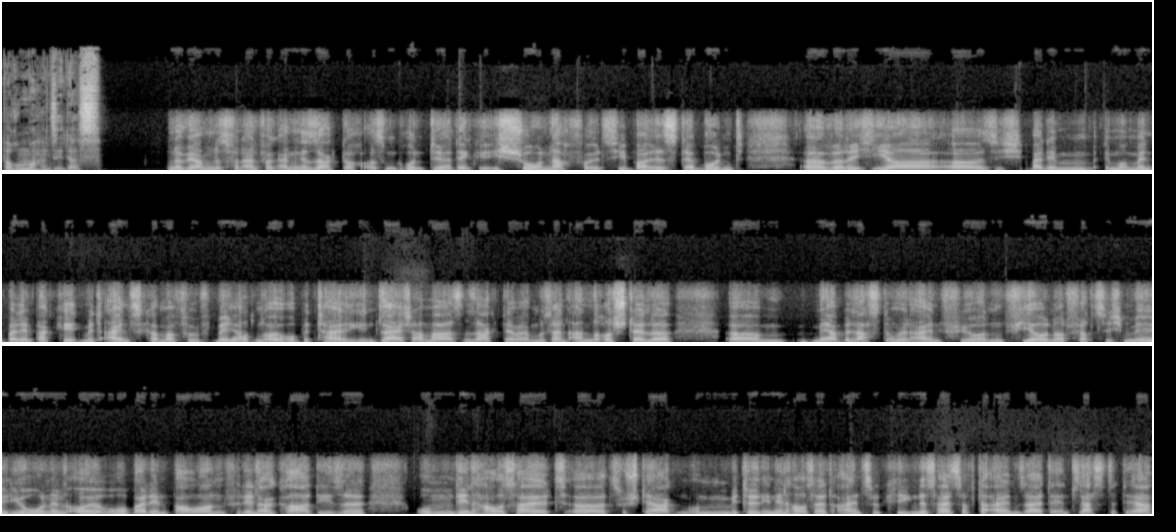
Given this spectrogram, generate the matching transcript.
Warum machen Sie das? Ne, wir haben das von Anfang an gesagt, auch aus dem Grund, der, denke ich, schon nachvollziehbar ist. Der Bund äh, würde hier äh, sich bei dem, im Moment bei dem Paket mit 1,5 Milliarden Euro beteiligen. Gleichermaßen sagt er, er muss an anderer Stelle ähm, mehr Belastungen einführen. 440 Millionen Euro bei den Bauern für den Agrardiesel, um den Haushalt äh, zu stärken, um Mittel in den Haushalt reinzukriegen. Das heißt, auf der einen Seite entlastet er,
